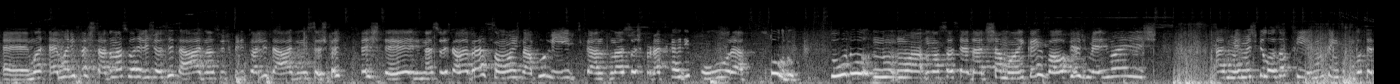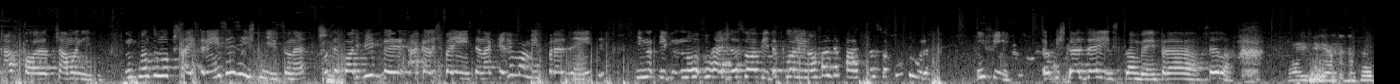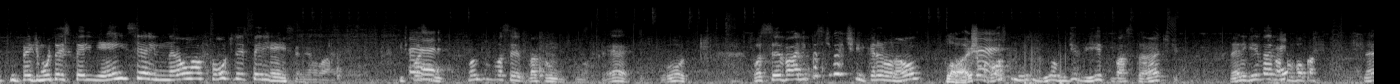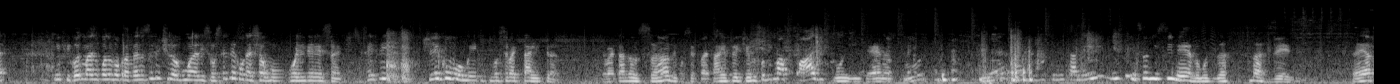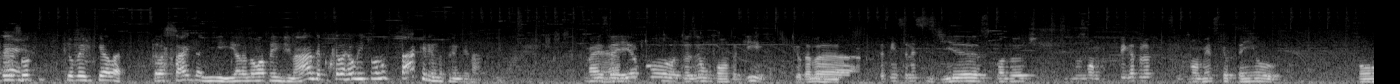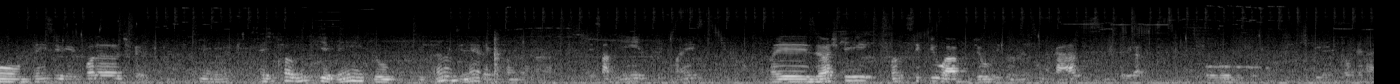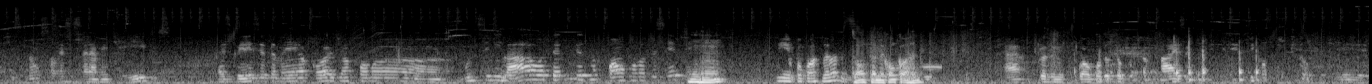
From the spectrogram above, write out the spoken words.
é, é manifestada na sua religiosidade, na sua espiritualidade, nos seus fe- festejos, nas suas celebrações, na política, nas suas práticas de cura, tudo. Tudo nu- numa, numa sociedade xamânica envolve as mesmas as mesmas filosofias. Não tem como você estar fora do xamanismo. Enquanto no Psytrance existe isso, né? Você pode viver aquela experiência naquele momento presente e, no, e no, no resto da sua vida aquilo ali não fazer parte da sua cultura. Enfim, eu quis trazer isso também pra, sei lá. É, enfim, é, você depende muito da experiência e não a fonte da experiência, né, eu acho. E, tipo É. assim, quando você vai pra, um, pra uma festa, outro, você vai ali pra se divertir, querendo ou não. Lógico. Eu gosto muito, eu me divirto bastante. Né? Ninguém vai pra, vou pra, né? Enfim, quando, mas quando eu vou pra festa, eu sempre tiro alguma lição, sempre acontece alguma coisa interessante. Sempre chega um momento que você vai estar entrando. Você vai estar dançando e você vai estar refletindo sobre uma paz de coisa interna sua, né? Você não tá nem, nem pensando em si mesmo, muitas das, vezes. É a pessoa que, que eu vejo que ela, que ela sai dali e ela não aprende nada, é porque ela realmente ela não tá querendo aprender nada. Mas É. aí eu vou trazer um ponto aqui, que eu tava até pensando esses dias, quando eu nos pegar pra assim, os momentos que eu tenho com trance fora de festa. A gente fala muito de evento, de trance, né? Da questão do pensamento e tudo mais. Mas eu acho que quando você cria o hábito de ouvir, pelo menos em casa, assim, tá ligado? Ou experiências alternativas, não são necessariamente raves, a experiência também ocorre de uma forma muito similar ou até da mesma forma como acontecer evento. Uhum. Sim, eu concordo plenamente. Então também concordo. Ah, por exemplo, igual quando eu tô com a paz aqui, fica pouquinho, porque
